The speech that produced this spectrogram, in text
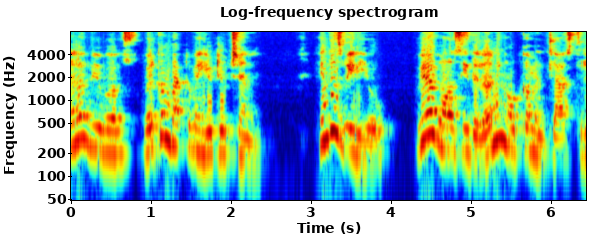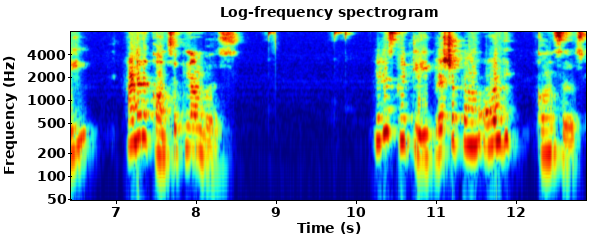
Hello viewers, welcome back to my YouTube channel. In this video, we are going to see the learning outcome in class 3 under the concept numbers. Let us quickly brush upon all the concepts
